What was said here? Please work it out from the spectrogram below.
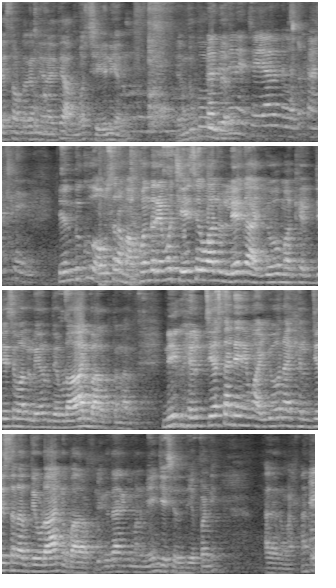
చేస్తూ ఉంటుంది కానీ నేనైతే ఆల్మోస్ట్ చేయనియను ఎందుకు ఎందుకు అవసరమా? కొందరేమో చేసేవాళ్ళు లేక అయ్యో మాకు హెల్ప్ చేసే వాళ్ళు లేరు దేవుడా అని బాగుతున్నారు నీకు హెల్ప్ చేస్తా అంటేనేమో అయ్యో నాకు హెల్ప్ చేస్తున్నారు దేవుడా అని నువ్వు దానికి మనం ఏం చేసేది ఉంది చెప్పండి? అదనమాట. అంతే.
